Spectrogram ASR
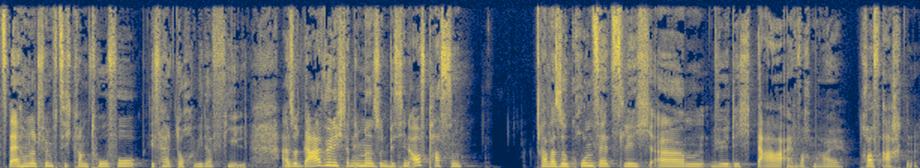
250 Gramm Tofu ist halt doch wieder viel. Also da würde ich dann immer so ein bisschen aufpassen. Aber so grundsätzlich ähm, würde ich da einfach mal drauf achten.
